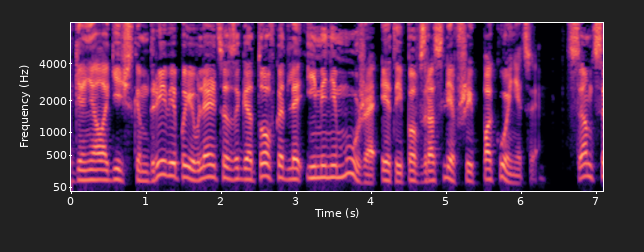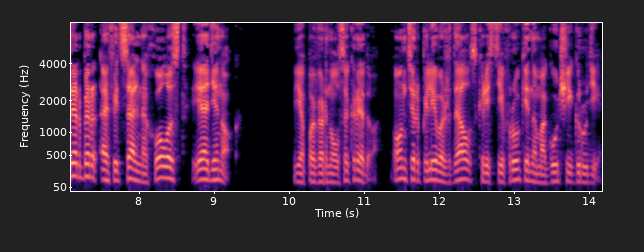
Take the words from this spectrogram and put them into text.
генеалогическом древе появляется заготовка для имени мужа этой повзрослевшей покойницы. Сам Цербер официально холост и одинок. Я повернулся к Реду. Он терпеливо ждал, скрестив руки на могучей груди.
